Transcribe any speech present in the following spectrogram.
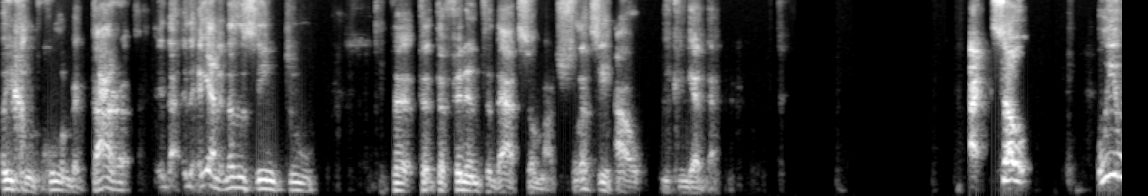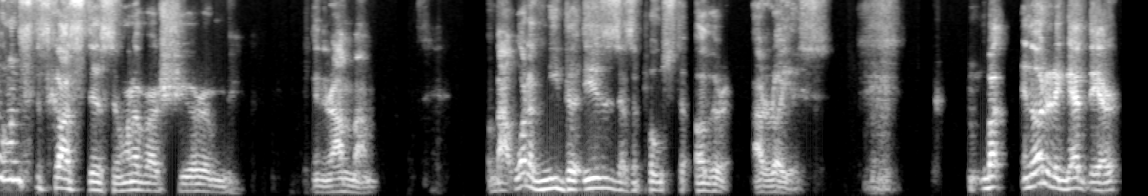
Eichel Bektara? Again, it doesn't seem to, to, to, to, fit into that so much. So let's see how we can get that. Right, so we once discussed this in one of our shiurim in Rambam about what a nida is as opposed to other arroyas. But in order to get there,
